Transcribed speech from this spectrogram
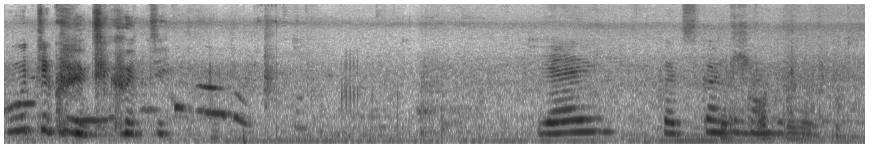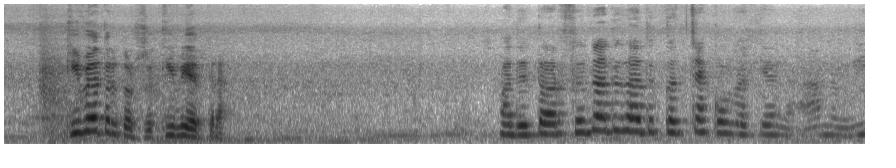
ಕೂಚಿ ಕೂಚಿ ಕೂಚಿ. ಕಿವಿ ಹತ್ರ ತೋರಿಸು ಕಿವಿ ಹತ್ರ. ಅದೇ ತೋರ್ಸೋದು ಅದಕ್ಕೆ ಅದಕ್ಕೆ ಹೋಗ್ಬೇಕೇನ ಆಮೇಲೆ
